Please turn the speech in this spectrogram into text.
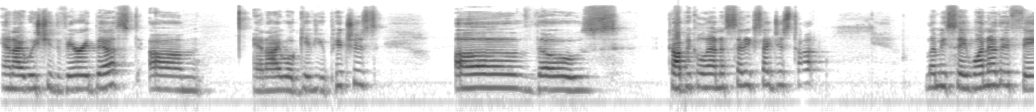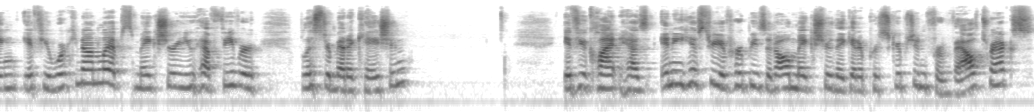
and I wish you the very best. Um, and I will give you pictures of those topical anesthetics I just taught. Let me say one other thing. If you're working on lips, make sure you have fever blister medication. If your client has any history of herpes at all, make sure they get a prescription for Valtrex.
